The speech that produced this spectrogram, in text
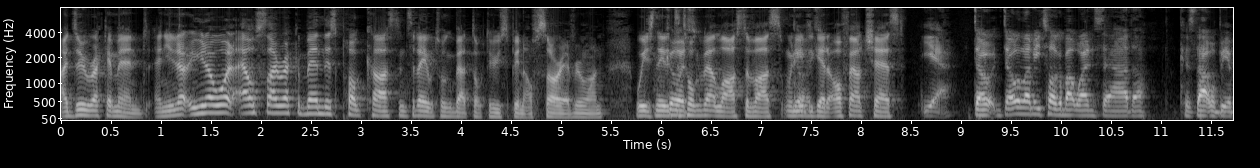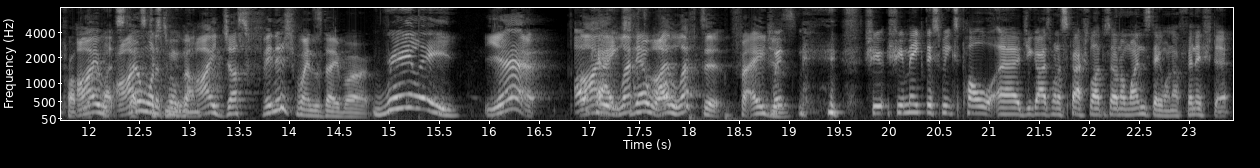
I do recommend. And you know, you know what else I recommend this podcast. And today we're talking about Doctor Who spin-off. Sorry, everyone. We just needed Good. to talk about Last of Us. We need to get it off our chest. Yeah, don't don't let me talk about Wednesday either, because that would be a problem. I, Let's- I want to talk about. on. I just finished Wednesday, bro. really. Yeah. Okay, I do you left. know what? I left it for ages. should, should we make this week's poll? Uh, do you guys want a special episode on Wednesday when I've finished it?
